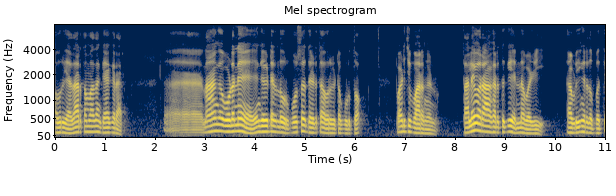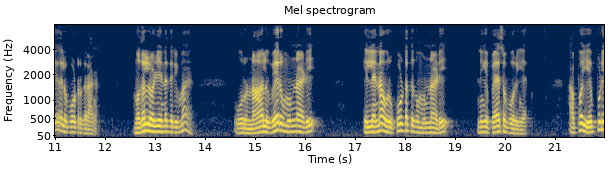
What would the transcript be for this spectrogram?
அவர் யதார்த்தமாக தான் கேட்குறார் நாங்கள் உடனே எங்ககிட்ட இருந்த ஒரு புஸ்தகத்தை எடுத்து அவர்கிட்ட கொடுத்தோம். படித்து பாருங்கன்னு. தலைவர் ஆகிறதுக்கு என்ன வழி அப்படிங்கிறத பற்றி அதில் போட்டிருக்கிறாங்க. முதல் வழி என்ன தெரியுமா? ஒரு நாலு பேர் முன்னாடி இல்லைன்னா ஒரு கூட்டத்துக்கு முன்னாடி நீங்கள் பேச போகிறீங்க அப்போ எப்படி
